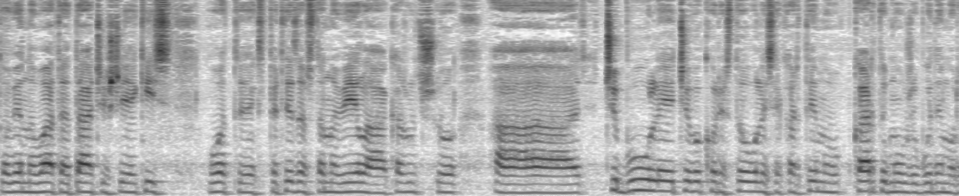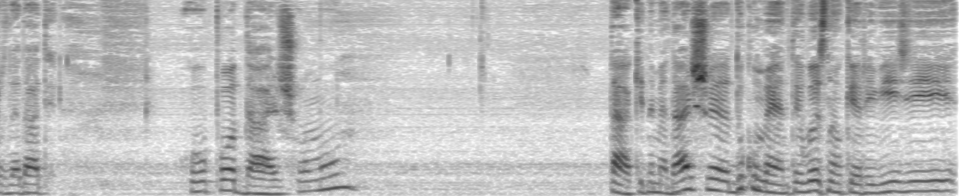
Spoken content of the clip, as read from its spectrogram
то винувата та чи ще якісь от експертиза встановила, а кажуть, що а, чи були, чи використовувалися картину, карту ми вже будемо розглядати у подальшому. Так, ідемо далі. Документи, висновки ревізії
